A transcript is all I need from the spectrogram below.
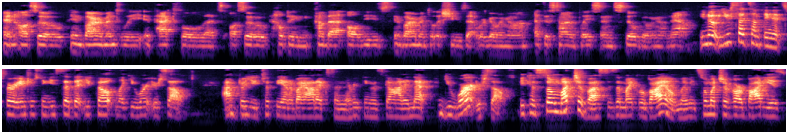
and also environmentally impactful. That's also helping combat all these environmental issues that were going on at this time and place and still going on now. You know, you said something that's very interesting. You said that you felt like you weren't yourself after you took the antibiotics and everything was gone, and that you weren't yourself because so much of us is a microbiome. I mean, so much of our body is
